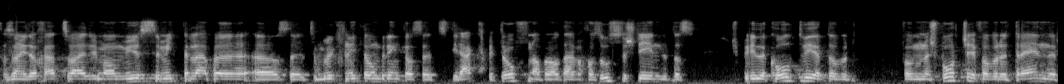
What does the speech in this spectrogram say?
das habe ich doch auch zwei, drei Mal müssen miterleben, also zum Glück nicht unbedingt als jetzt direkt betroffen, aber halt einfach als Außenstehender, dass Spieler geholt wird, aber von einem Sportchef, aber ein Trainer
